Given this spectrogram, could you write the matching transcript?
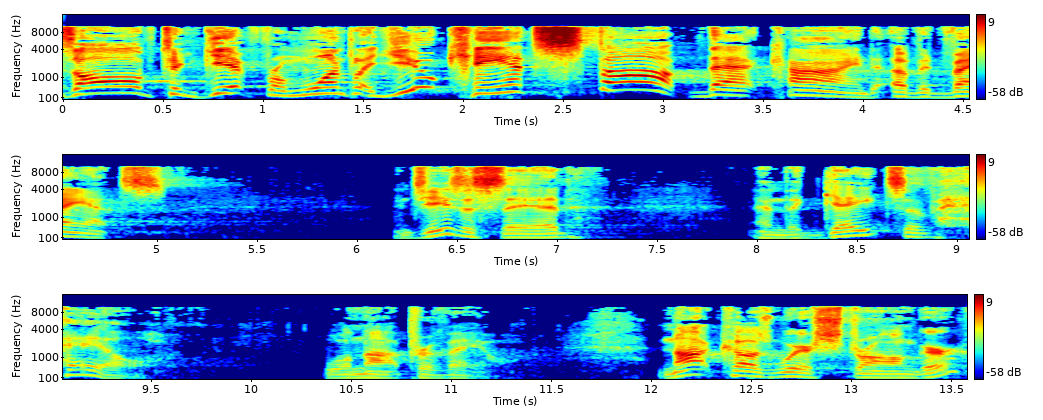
resolved to get from one place, you can't stop that kind of advance. And Jesus said, and the gates of hell will not prevail. Not because we're stronger,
